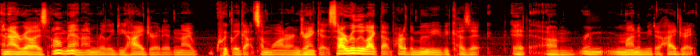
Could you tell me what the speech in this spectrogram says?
And I realized, oh man, I'm really dehydrated, and I quickly got some water and drank it. So I really like that part of the movie because it it um, rem- reminded me to hydrate.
